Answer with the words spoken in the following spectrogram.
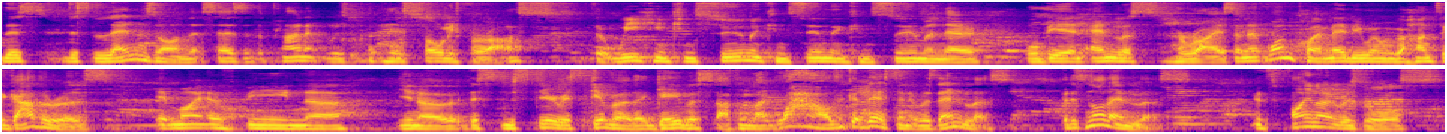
This, this lens on that says that the planet was put here solely for us, that we can consume and consume and consume, and there will be an endless horizon. At one point, maybe when we were hunter gatherers, it might have been, uh, you know, this mysterious giver that gave us stuff. And we're like, wow, look at this. And it was endless. But it's not endless. It's finite resource.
